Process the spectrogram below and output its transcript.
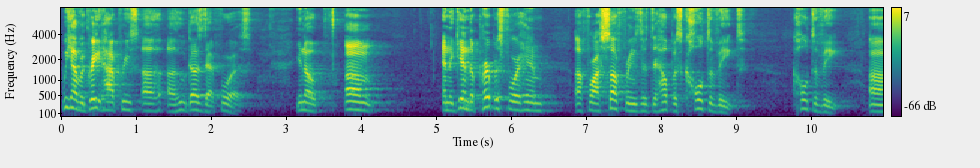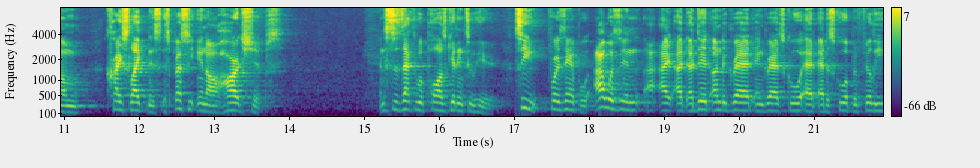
We have a great high priest uh, uh, who does that for us. You know, um, and again, the purpose for him, uh, for our sufferings, is to help us cultivate, cultivate um, Christ likeness, especially in our hardships. And this is exactly what Paul's getting to here. See, for example, I was in, I, I, I, did undergrad and grad school at, at a school up in Philly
